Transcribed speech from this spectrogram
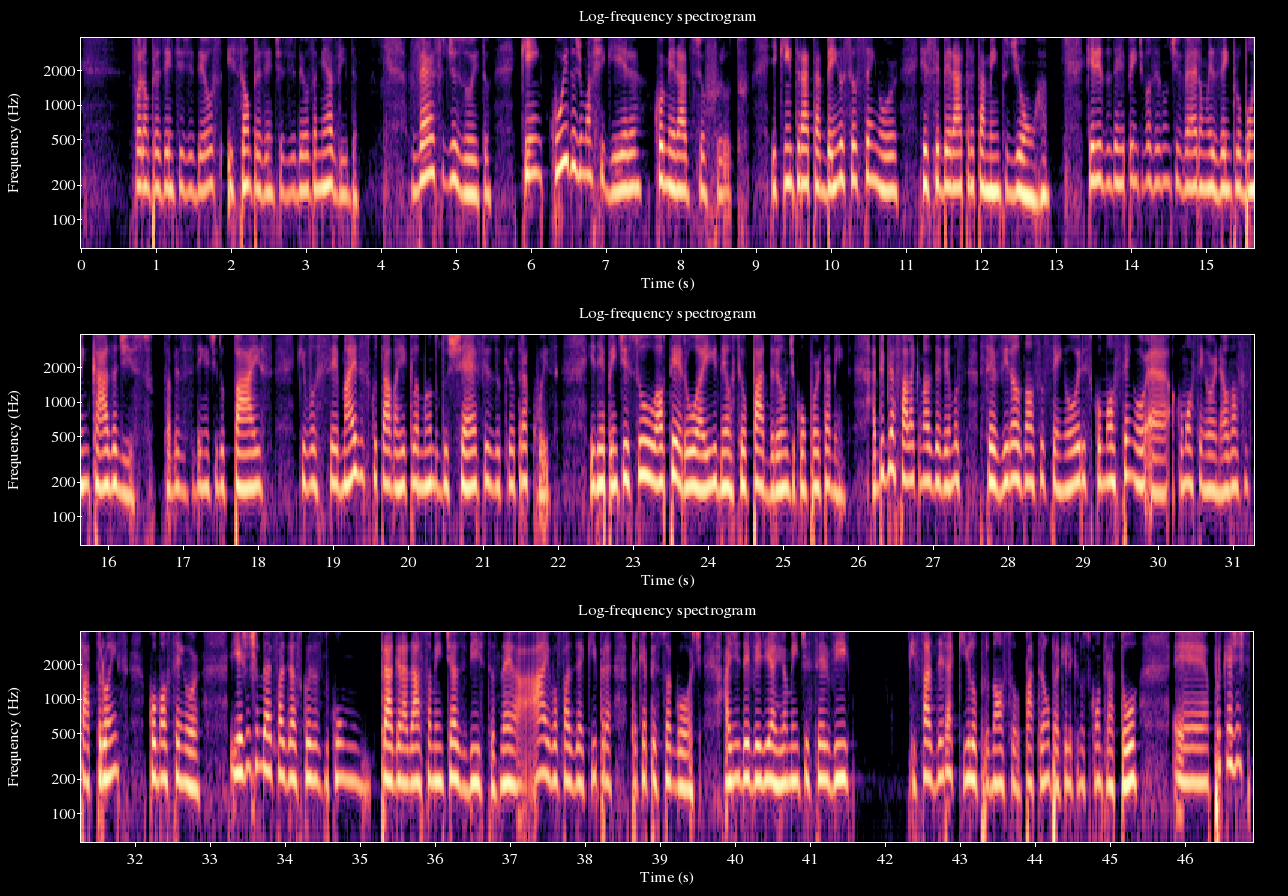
foram presentes de Deus e são presentes de Deus na minha vida. Verso 18: Quem cuida de uma figueira comerá do seu fruto, e quem trata bem o seu senhor receberá tratamento de honra. Queridos, de repente vocês não tiveram um exemplo bom em casa disso. Talvez você tenha tido pais que você mais escutava reclamando dos chefes do que outra coisa. E de repente isso alterou aí né, o seu padrão de comportamento. A Bíblia fala que nós devemos servir aos nossos senhores como ao Senhor, é, como ao Senhor, né? Aos nossos patrões como ao Senhor. E a gente não deve fazer as coisas para agradar somente as vistas, né? Ah, eu vou fazer aqui para que a pessoa goste. A gente deveria realmente servir e fazer aquilo para o nosso patrão, para aquele que nos contratou, é, porque a gente,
